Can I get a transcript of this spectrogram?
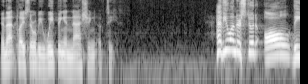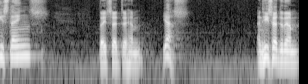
In that place there will be weeping and gnashing of teeth. Have you understood all these things? They said to him, Yes. And he said to them,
